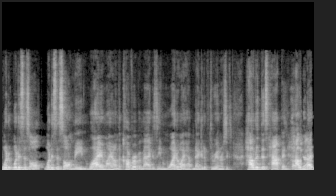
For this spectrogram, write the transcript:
What what does this all what does this all mean? Why am I on the cover of a magazine? Why do I have negative 306? How did this happen? How did up.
